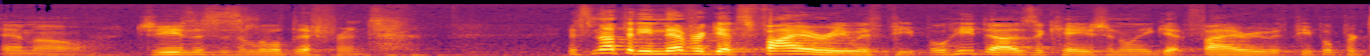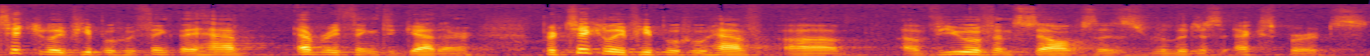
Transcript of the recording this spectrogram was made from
MO. Jesus is a little different. It's not that he never gets fiery with people. He does occasionally get fiery with people, particularly people who think they have everything together, particularly people who have uh, a view of themselves as religious experts.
